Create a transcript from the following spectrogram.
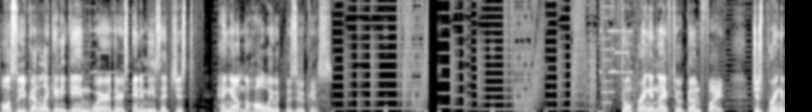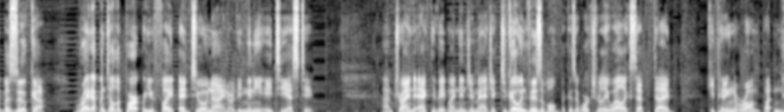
Also, you've got to like any game where there's enemies that just hang out in the hallway with bazookas. Don't bring a knife to a gunfight. Just bring a bazooka. Right up until the part where you fight Ed 209 or the mini ATST. I'm trying to activate my ninja magic to go invisible because it works really well, except I keep hitting the wrong button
